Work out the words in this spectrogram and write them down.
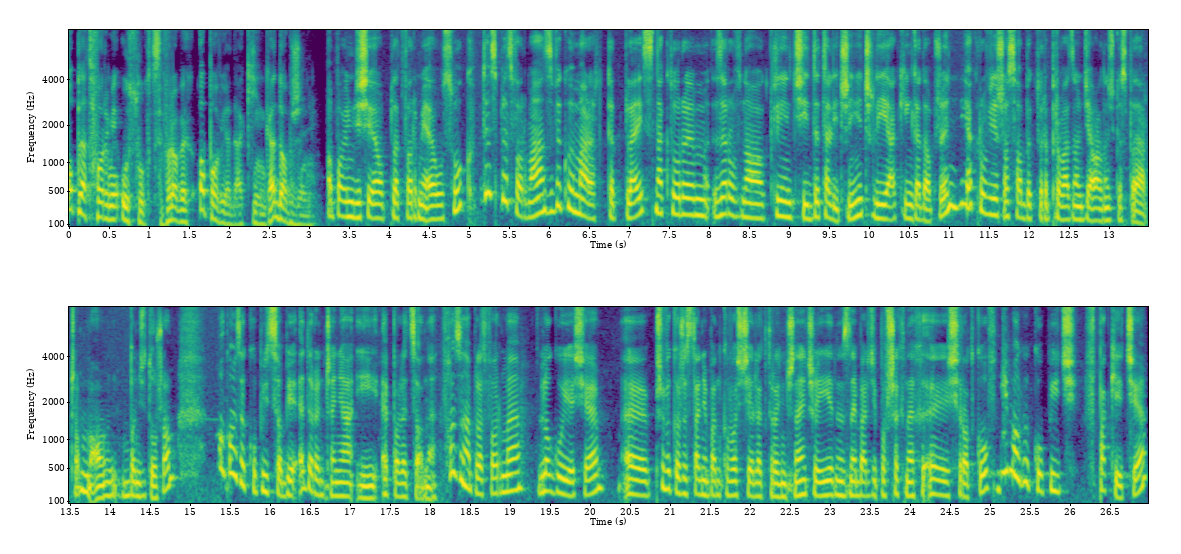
O platformie usług cyfrowych opowiada Kinga Dobrzyń. Opowiem dzisiaj o platformie e-usług. To jest platforma, zwykły marketplace, na którym zarówno klienci detaliczni, czyli ja, Kinga Dobrzyn, jak również osoby, które prowadzą działalność gospodarczą bądź dużą, mogą zakupić sobie e-doręczenia i e-polecone. Wchodzę na platformę, loguję się e, przy wykorzystaniu bankowości elektronicznej, czyli jednym z najbardziej powszechnych e, środków i mogę kupić w pakiecie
